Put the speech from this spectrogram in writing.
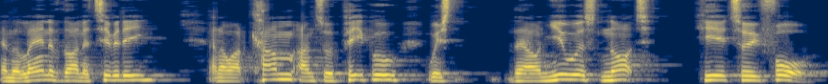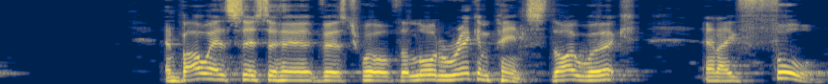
and the land of thy nativity, and thou art come unto a people which thou knewest not heretofore. And Boaz says to her, verse 12, The Lord recompense thy work and a full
